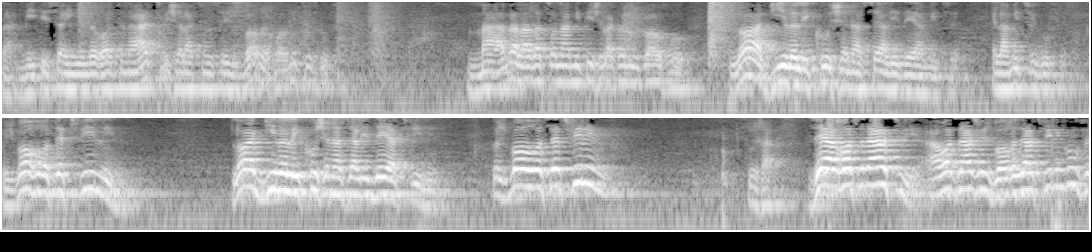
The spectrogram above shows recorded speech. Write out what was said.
והמיתיס העניין לרוצן העצמי של עצמוס יסבור, יכול מיצוס גוף. מה אבל הרצון האמיתי של הקדוש ברוך הוא? לא הגיל הליכוז שנעשה על ידי המצווה, אלא המצווה גופי. הקדוש ברוך הוא רוצה תפילין. לא הגיל הליכוז שנעשה על ידי התפילין. הקדוש ברוך הוא רוצה תפילין. סליחה. זה הרוצן העצמי. הרוצן העצמי של ברוך זה התפילין גופי.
